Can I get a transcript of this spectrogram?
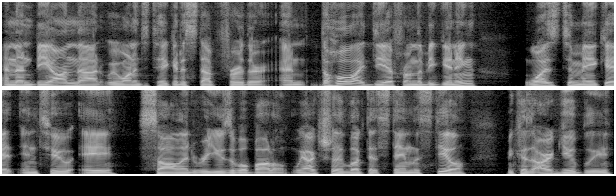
And then beyond that, we wanted to take it a step further. And the whole idea from the beginning was to make it into a solid reusable bottle. We actually looked at stainless steel because arguably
